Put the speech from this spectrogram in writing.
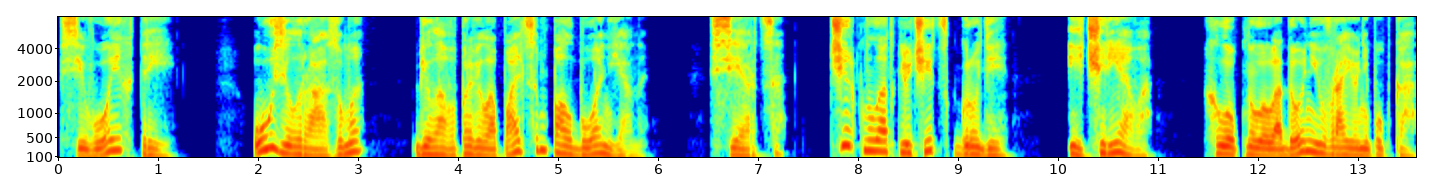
Всего их три. Узел разума, Белава провела пальцем по лбу Аньяны. Сердце, чиркнула от ключиц к груди. И чрево, хлопнула ладонью в районе пупка.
